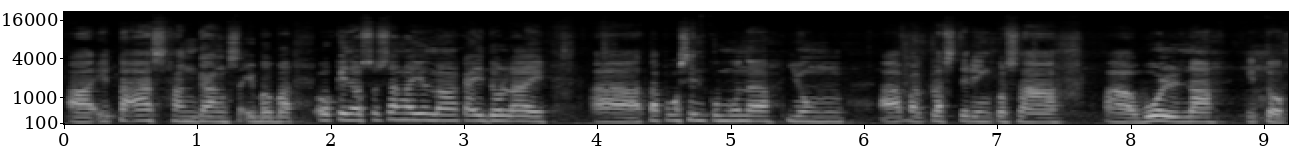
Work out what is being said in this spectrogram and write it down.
Ah, itaas hanggang sa ibaba. Okay na, so sa ngayon mga kaidol ay ah, tapusin ko muna yung ah, pagplastering ko sa ah, wall na ito.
